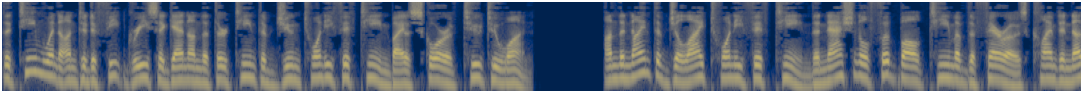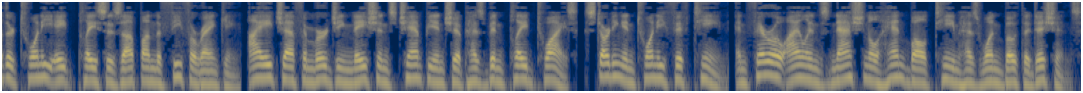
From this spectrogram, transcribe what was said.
The team went on to defeat Greece again on 13 June 2015 by a score of 2–1. On 9 July 2015 the national football team of the Faroes climbed another 28 places up on the FIFA ranking. IHF Emerging Nations Championship has been played twice, starting in 2015, and Faroe Islands national handball team has won both editions.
